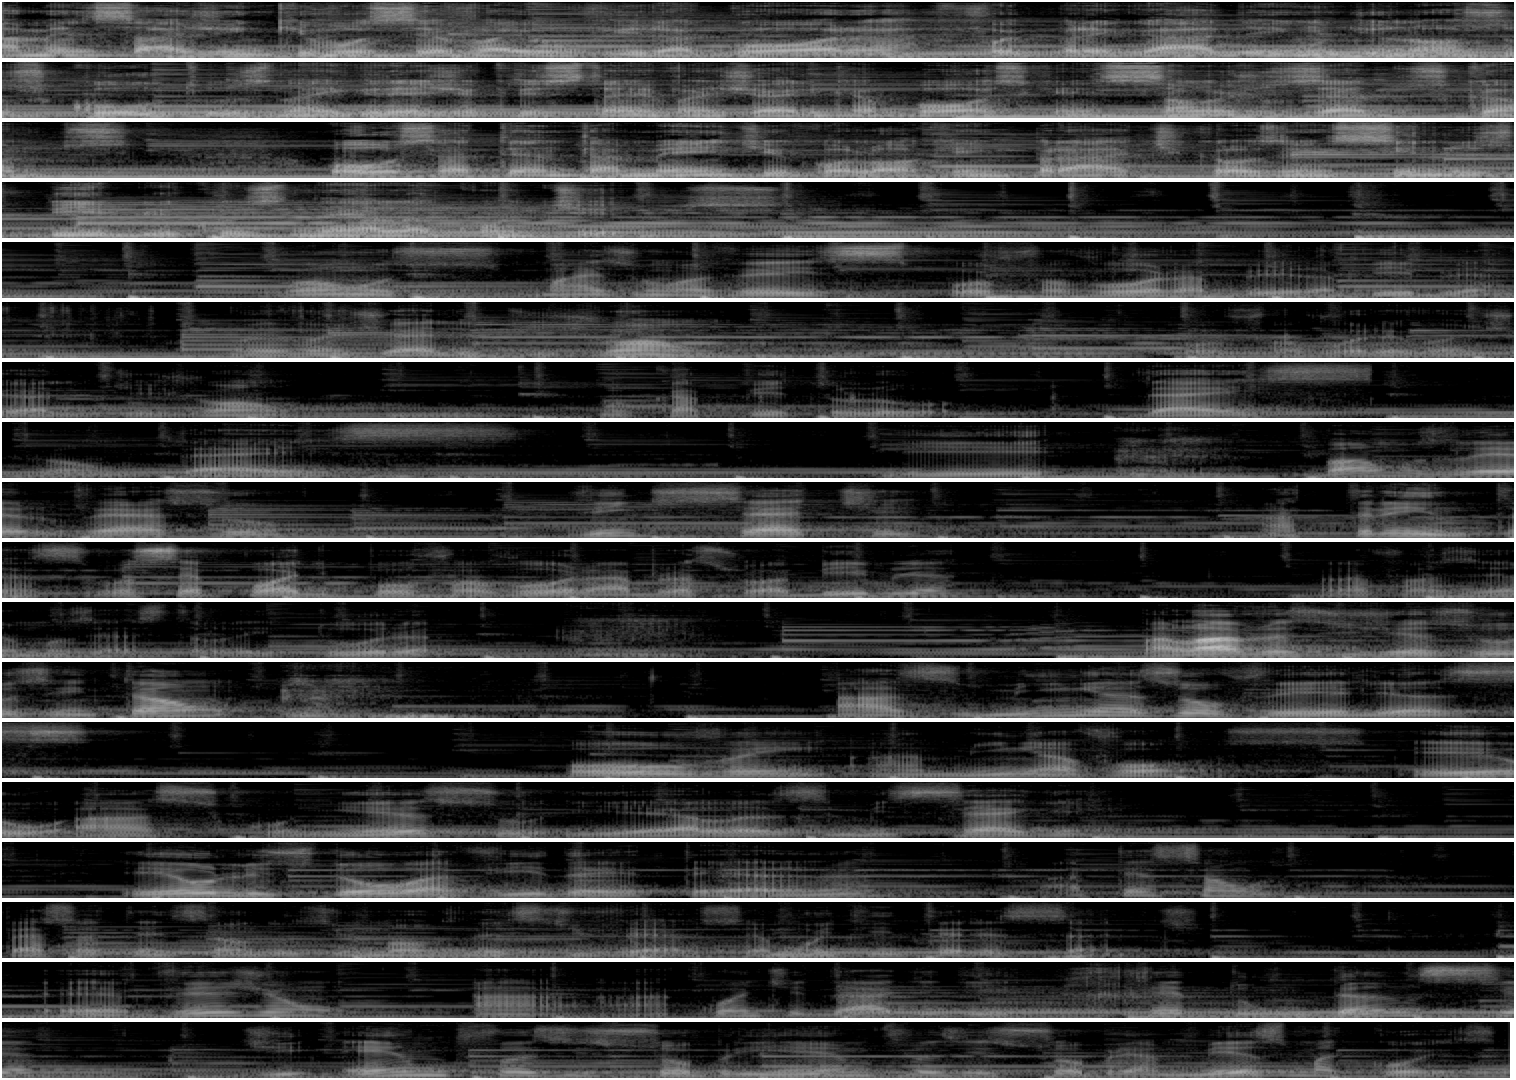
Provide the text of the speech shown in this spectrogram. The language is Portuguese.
A mensagem que você vai ouvir agora foi pregada em um de nossos cultos na Igreja Cristã Evangélica Bosque, em São José dos Campos. Ouça atentamente e coloque em prática os ensinos bíblicos nela contidos. Vamos mais uma vez, por favor, abrir a Bíblia no Evangelho de João. Por favor, Evangelho de João, no capítulo 10. João 10. E Vamos ler o verso 27 a 30. Se você pode, por favor, abra sua Bíblia para fazermos esta leitura. Palavras de Jesus, então. As minhas ovelhas ouvem a minha voz, eu as conheço e elas me seguem. Eu lhes dou a vida eterna. Atenção, Peço a atenção dos irmãos neste verso, é muito interessante. É, vejam a, a quantidade de redundância, de ênfase sobre ênfase sobre a mesma coisa.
